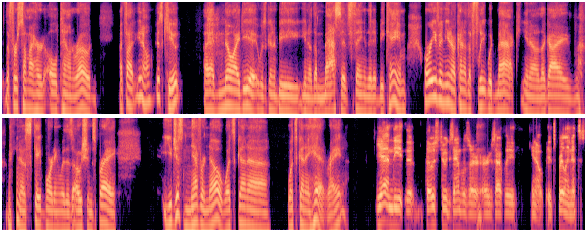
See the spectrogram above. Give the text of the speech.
the first time I heard Old Town Road, I thought, you know, it's cute. I had no idea it was going to be, you know, the massive thing that it became, or even, you know, kind of the Fleetwood Mac, you know, the guy, you know, skateboarding with his ocean spray. You just never know what's gonna what's gonna hit, right? Yeah, and the, the those two examples are, are exactly, you know, it's brilliant. It's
